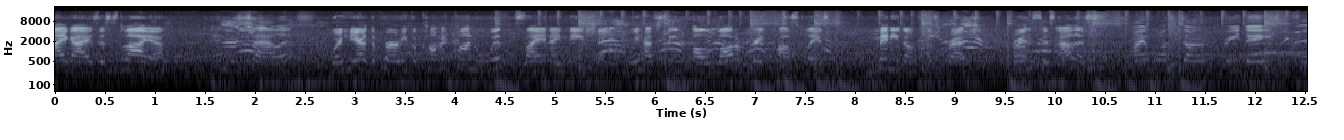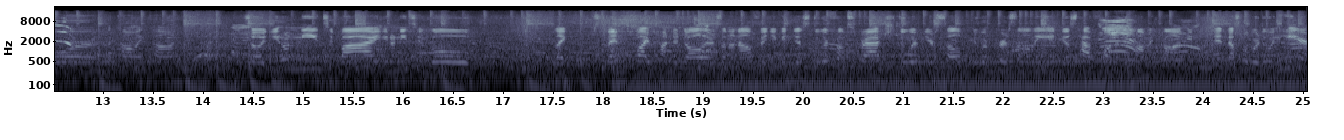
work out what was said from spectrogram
Hi guys, this is Laya. And this is Alice. We're here at the Puerto Rico Comic Con with Cyanide Nation. We have seen a lot of great cosplays, many done from scratch. For instance, Alice. Mine was done three days before the Comic Con. So you don't need to buy, you don't need to go like spend $500 on an outfit. You can just do it from scratch, do it yourself, do it personally, and just have fun at the Comic Con. And that's what we're doing here.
